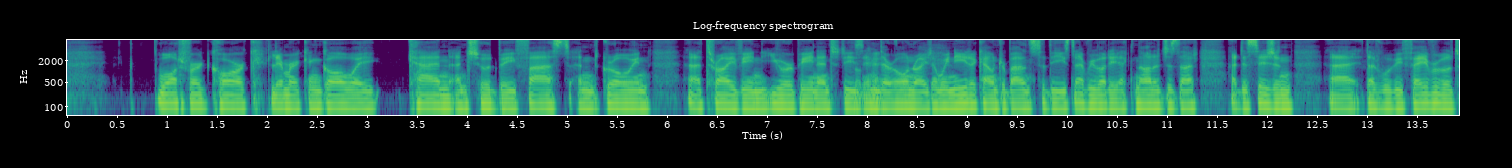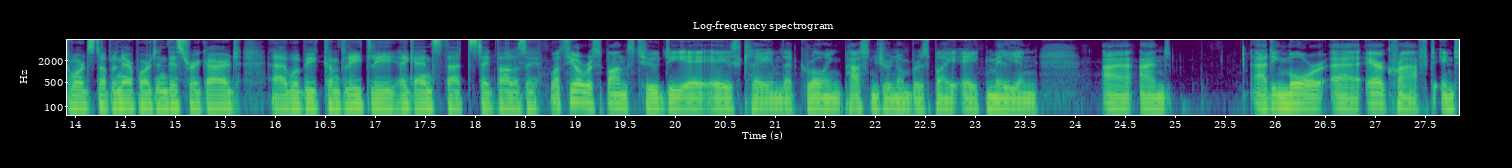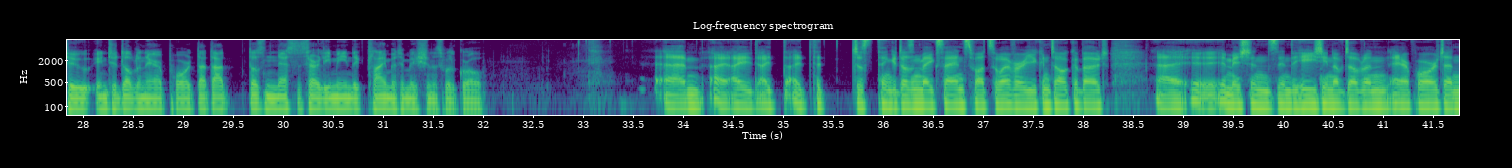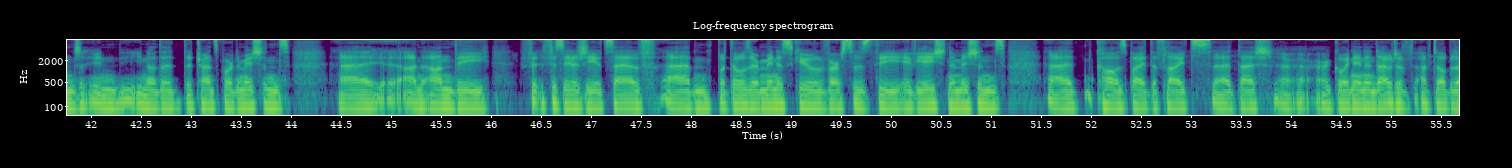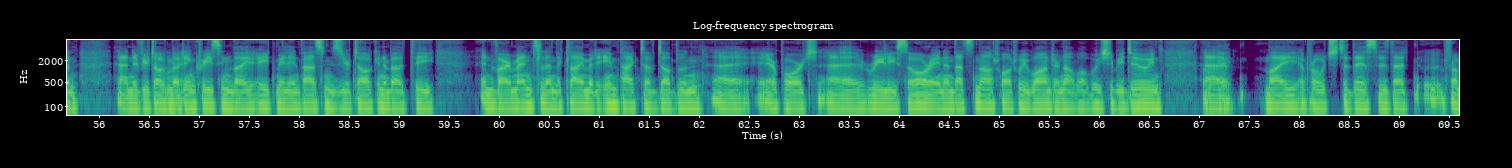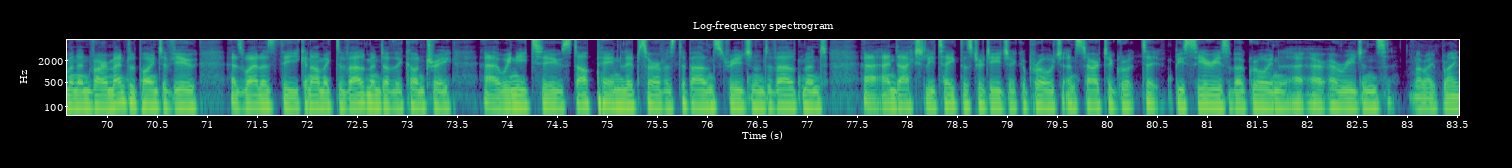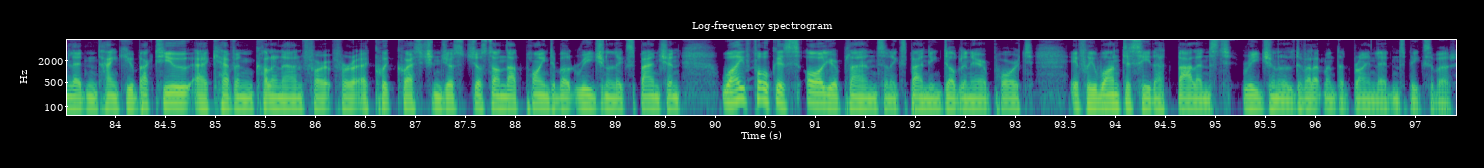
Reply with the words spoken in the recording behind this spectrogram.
Waterford, Cork, Limerick, and Galway can and should be fast and growing, uh, thriving European entities okay. in their own right. And we need a counterbalance to the East. Everybody acknowledges that. A decision uh, that would be favourable towards Dublin Airport in this regard uh, would be completely against that state policy. What's your response to DAA's claim that growing passenger numbers by 8 million uh, and adding more uh, aircraft into into Dublin Airport that that doesn't necessarily mean that climate emissions will grow. Um, I, I, I, th- just think it doesn't make sense whatsoever. You can talk about uh, emissions in the heating of Dublin Airport and in you know the, the transport emissions uh, on on the f- facility itself, um, but those are minuscule versus the aviation emissions uh, caused by the flights uh, that are, are, going in and out of, of Dublin. And if you're talking about increasing by eight million passengers, you're talking about the environmental and the climate impact of Dublin uh, Airport uh, really soaring, and that's not what we want or not what we should be doing. Uh, okay. Uh, my approach to this is that from an environmental point of view, as well as the economic development of the country, uh, we need to stop paying lip service to balanced regional development uh, and actually take the strategic approach and start to, grow, to be serious about growing our, our, regions. All right, Brian Leddin, thank you. Back to you, uh, Kevin Callinane, for, for a quick question just, just on that point about regional expansion. Why focus all your plans on expanding Dublin Airport if we want to see that balanced regional development that Brian Leddin speaks about?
